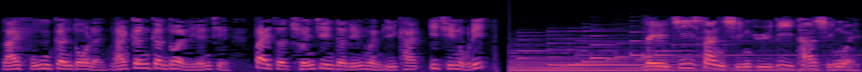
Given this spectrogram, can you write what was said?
来服务更多人，来跟更多人连结，带着纯净的灵魂离开，一起努力，累积善行与利他行为。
